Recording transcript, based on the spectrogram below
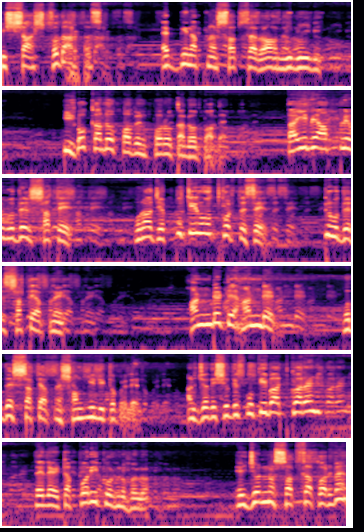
বিশ্বাস খোদার একদিন আপনার সবসা রং নিবিনি ইহকালও পাবেন, পরকালও পাবেন। তাইলে আপনি ওদের সাথে, ওরা যে প্রতিরোধ করতেছে, ওদের সাথে আপনি হান্ড্রেডে হান্ড্রেড ওদের সাথে আপনি সম্মিলিত পেলেন আর যদি শুধু প্রতিবাদ করেন তাহলে এটা পরিপূর্ণ হলো। এই জন্য সৎকা করবেন?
